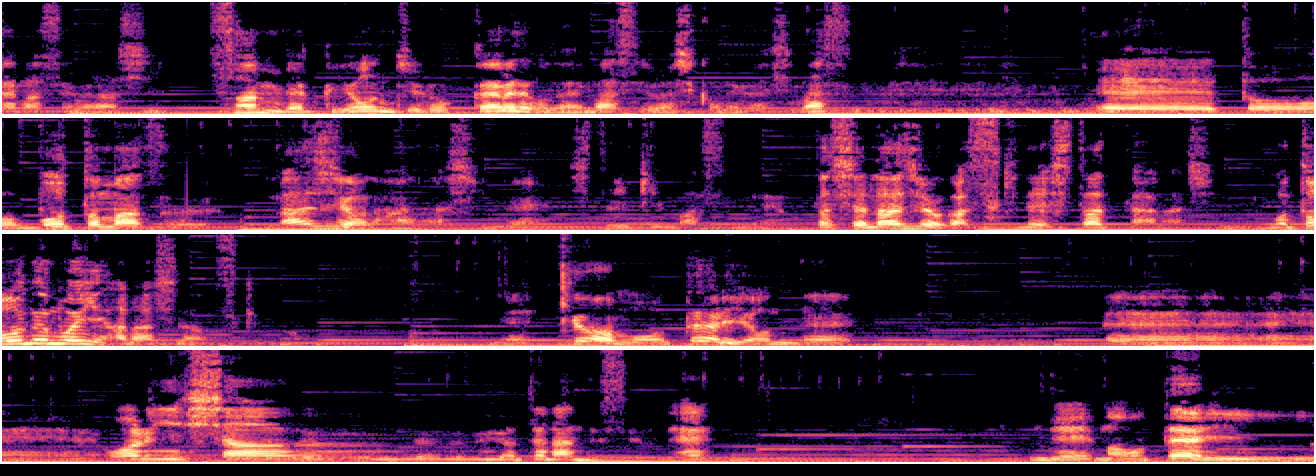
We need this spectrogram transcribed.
ざいます。よろし346回目でございます。よろしくお願いします。えっ、ー、と、冒頭まず、ラジオの話ね、していきますね。私はラジオが好きでしたって話。もうどうでもいい話なんですけど、ね、今日はもうお便り読んで、えー、終わりにしちゃう予定なんですよね。で、まあお便り、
